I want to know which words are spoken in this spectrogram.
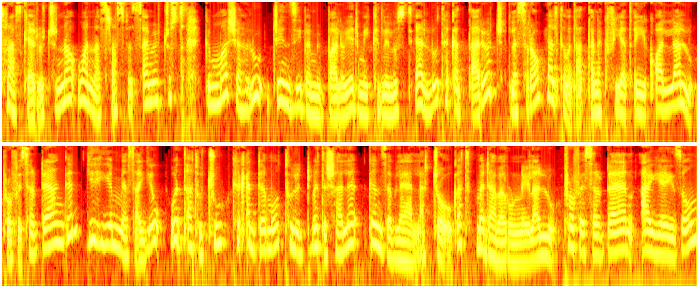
ስራ አስኪያጆችና ዋና ስራ አስፈጻሚዎች ውስጥ ግማሽ ያህሉ ጄንዚ በሚባለው የእድሜ ክልል ውስጥ ያሉ ተቀጣሪዎች ለስራው ያልተመጣጠነ ክፍያ ጠይቀዋል ይላሉ ፕሮፌሰር ዳያን። ግን ይህ የሚያሳየው ወጣቶቹ ከቀደመው ትውልድ በተሻለ ገንዘብ ላይ ያላቸው እውቀት መዳበሩን ነው ይላሉ ፕሮፌሰር ዳያን። አያይዘውም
